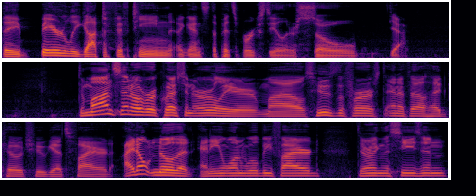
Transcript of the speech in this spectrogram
they barely got to 15 against the Pittsburgh Steelers. So Damon sent over a question earlier, Myles. Who's the first NFL head coach who gets fired? I don't know that anyone will be fired during the season,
